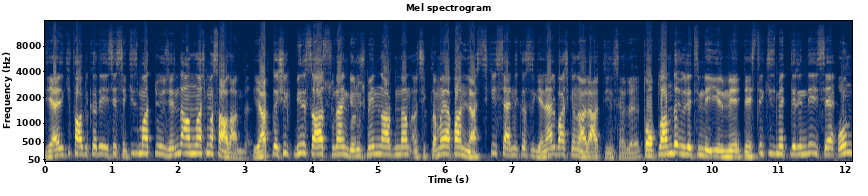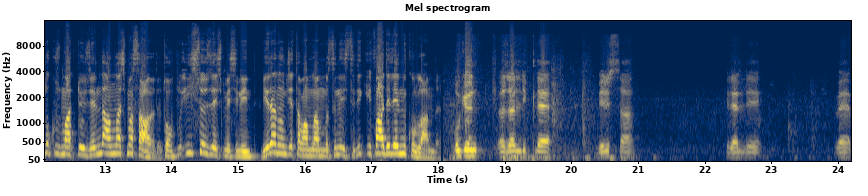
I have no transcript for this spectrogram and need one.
diğer iki fabrikada ise 8 madde üzerinde anlaşma sağlandı. Yaklaşık bir saat süren görüşmenin ardından açıklama yapan Lastik İş Sendikası Genel Başkanı Alaaddin Sarı, toplamda üretimde 20, destek hizmetlerinde ise 19 madde üzerinde anlaşma sağladı. Toplu iş sözleşmesinin bir an önce tamamlanmasını istedik ifadelerini kullandı. Bugün özellikle Birisa, Pirelli ve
